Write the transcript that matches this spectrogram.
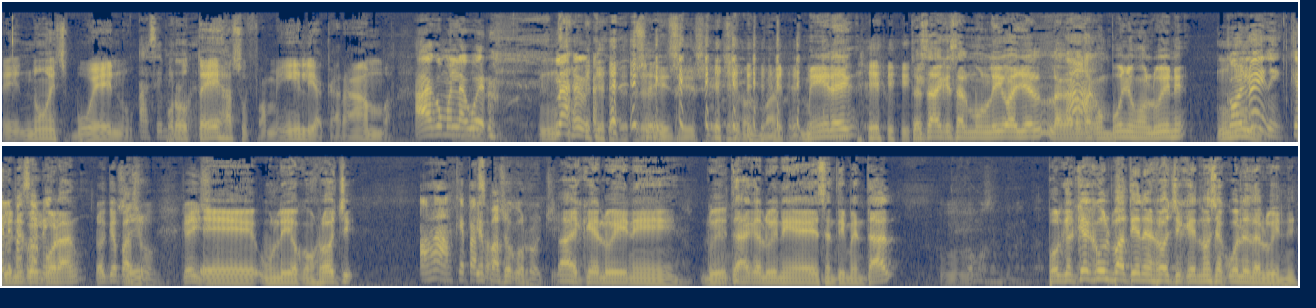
Eh, no es bueno. Así mismo Proteja a su familia, caramba. Ah, como el agüero. Sí, sí, sí, es normal. Miren, usted sabe que se armó un lío ayer, la garota Ah. con puño con Luini. ¿Con Luini? ¿Qué le pasó qué pasó? ¿Qué hizo? Eh, un lío con Rochi. Ajá, ¿qué pasó? ¿Qué pasó con Rochi? ¿Sabes que Luini, Luini, ¿sabes que Luini es sentimental? ¿Cómo sentimental? Porque qué culpa tiene Rochi que no se acuerde de Luini.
